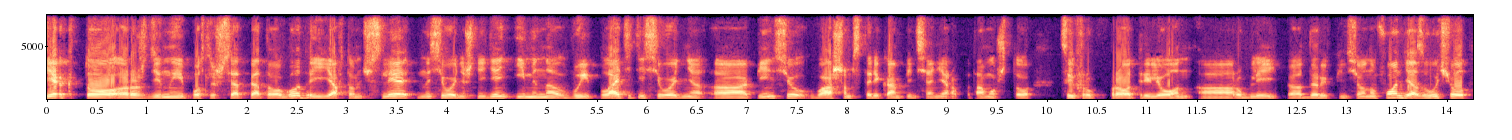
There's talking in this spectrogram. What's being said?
Те, кто рождены после 65 года, и я в том числе, на сегодняшний день именно вы платите сегодня э, пенсию вашим старикам-пенсионерам, потому что цифру про триллион э, рублей э, дыры в пенсионном фонде озвучивал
